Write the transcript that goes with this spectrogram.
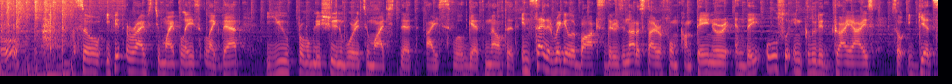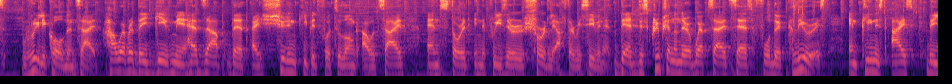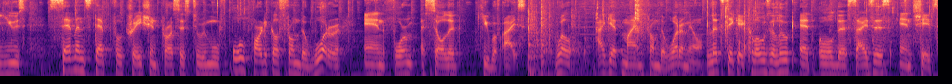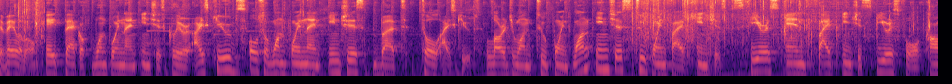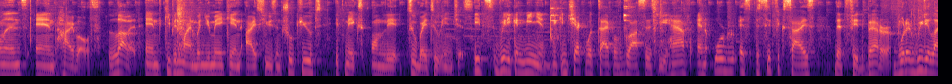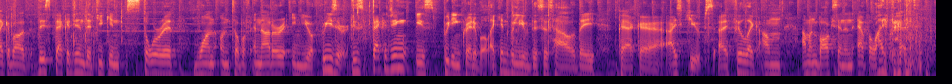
Oh. So if it arrives to my place like that, you probably shouldn't worry too much that ice will get melted. Inside the regular box there is another styrofoam container and they also included dry ice so it gets really cold inside. However, they gave me a heads up that I shouldn't keep it for too long outside and store it in the freezer shortly after receiving it. The description on their website says for the clearest and cleanest ice they use seven-step filtration process to remove all particles from the water and form a solid cube of ice. Well, I get mine from the watermill. Let's take a closer look at all the sizes and shapes available. 8 pack of 1.9 inches clear ice cubes, also 1.9 inches but tall ice cubes. Large one 2.1 inches, 2.5 inches spheres and 5 inches spheres for Collins and highballs. Love it. And keep in mind when you're making ice using true cubes, it makes only 2 by 2 inches. It's really convenient. You can check what type of glasses you have and order a specific size that fit better. What I really like about this packaging that you can store it one on top of another in your freezer. This packaging is pretty incredible. I can't believe this is how they pack uh, ice cubes. I feel like I'm, I'm unboxing an Apple iPad.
